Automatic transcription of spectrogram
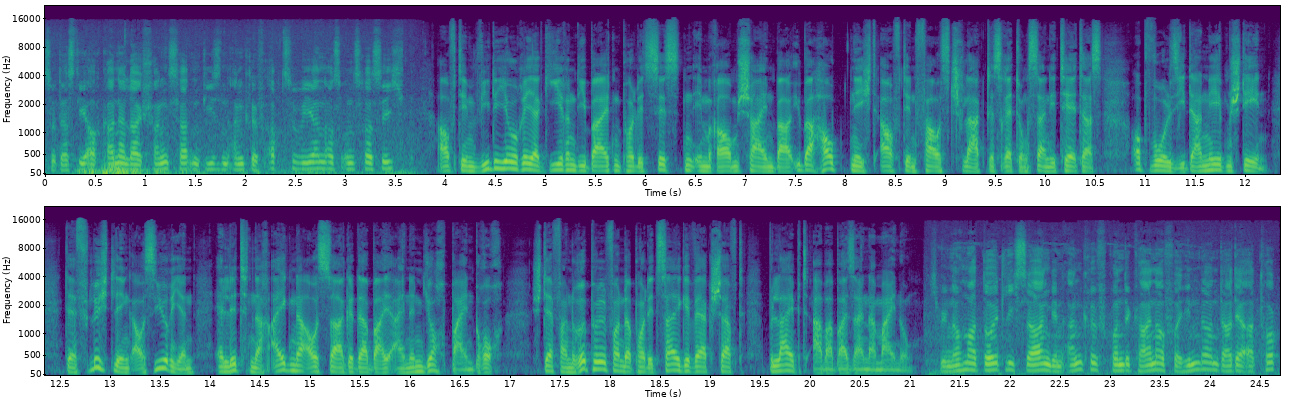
sodass die auch keinerlei Chance hatten, diesen Angriff abzuwehren aus unserer Sicht. Auf dem Video reagieren die beiden Polizisten im Raum scheinbar überhaupt nicht auf den Faustschlag des Rettungssanitäters, obwohl sie daneben stehen. Der Flüchtling aus Syrien erlitt nach eigener Aussage dabei einen Jochbeinbruch. Stefan Rüppel von der Polizeigewerkschaft bleibt aber bei seiner Meinung. Ich will nochmal deutlich sagen, den Angriff konnte keiner verhindern, da der ad hoc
